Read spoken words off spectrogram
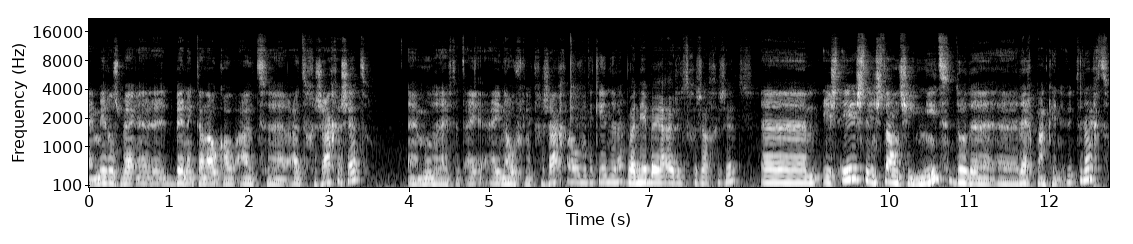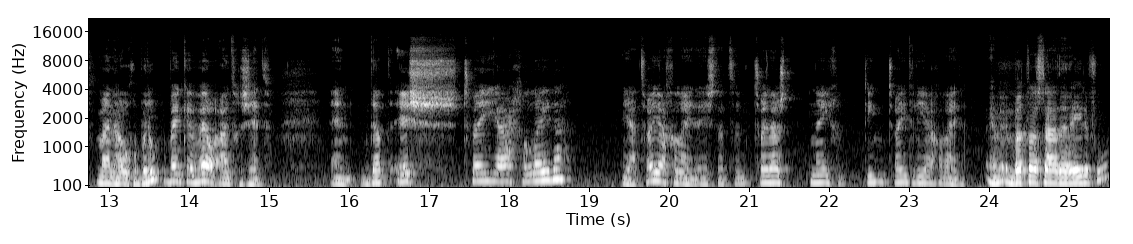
inmiddels ben, eh, ben ik dan ook al uit, eh, uit het gezag gezet. En moeder heeft het e- eenhoofdelijk gezag over de kinderen. Wanneer ben je uit het gezag gezet? Ehm is eerste instantie niet door de rechtbank in Utrecht. Maar in hoger beroep ben ik er wel uitgezet. En dat is twee jaar geleden. Ja, twee jaar geleden is dat. eh, 2019, twee, drie jaar geleden. En, wat was daar de reden voor?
